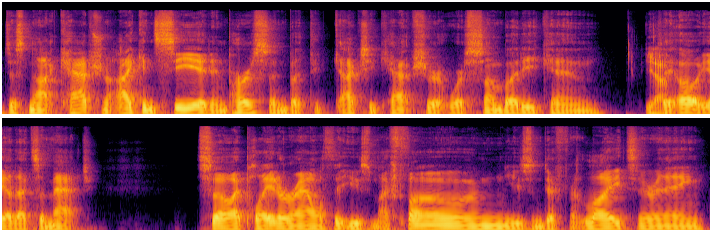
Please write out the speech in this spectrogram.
just not capturing it. I can see it in person, but to actually capture it where somebody can Yeah. say, oh, yeah, that's a match. So I played around with it using my phone, using different lights and everything.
